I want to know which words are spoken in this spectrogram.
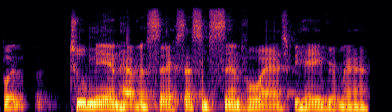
But two men having sex, that's some sinful ass behavior, man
